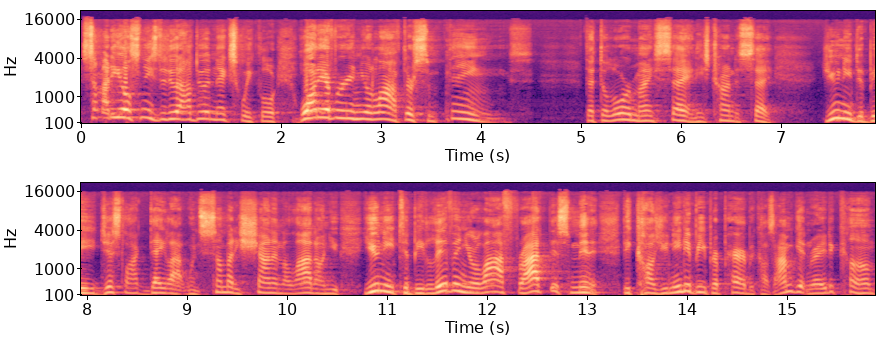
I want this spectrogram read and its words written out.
somebody else needs to do it. I'll do it next week, Lord. Whatever in your life, there's some things that the Lord may say, and He's trying to say, You need to be just like daylight when somebody's shining a light on you. You need to be living your life right this minute because you need to be prepared because I'm getting ready to come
